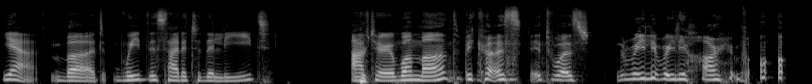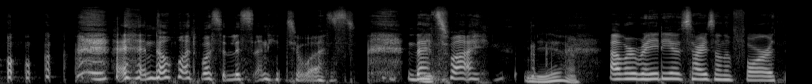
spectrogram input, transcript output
yeah, but we decided to delete after one month because it was really, really horrible. and no one was listening to us. That's why Yeah. our radio starts on the fourth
